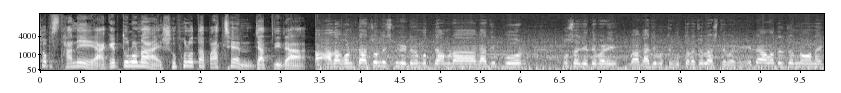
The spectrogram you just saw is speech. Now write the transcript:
সব স্থানে আগের তুলনায় সফলতা পাচ্ছেন যাত্রীরা। আধা ঘণ্টা চল্লিশ মিনিটের মধ্যে আমরা গাজীপুর পৌঁছে যেতে পারি বা গাজীপুর থেকে উত্তরা চলে আসতে পারি এটা আমাদের জন্য অনেক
